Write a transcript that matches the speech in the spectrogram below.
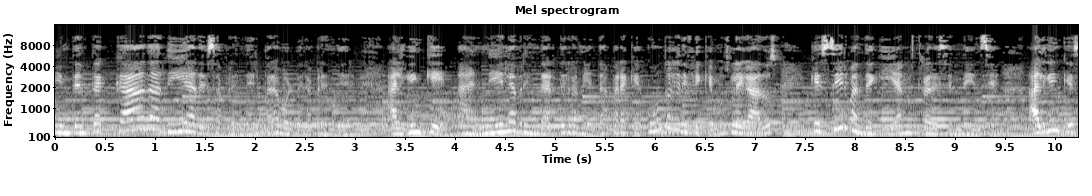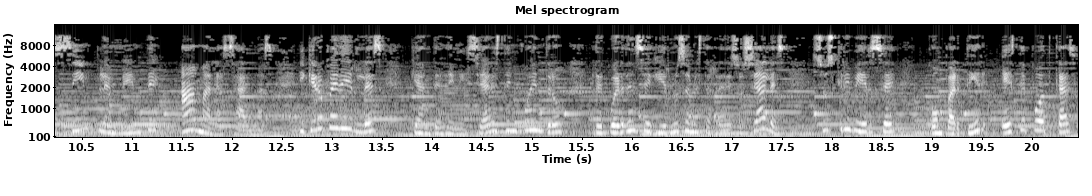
intenta cada día desaprender para volver a aprender. Alguien que anhela brindarte herramientas para que juntos edifiquemos legados que sirvan de guía a nuestra descendencia. Alguien que simplemente ama las almas. Y quiero pedirles que antes de iniciar este encuentro recuerden seguirnos en nuestras redes sociales, suscribirse, compartir este podcast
